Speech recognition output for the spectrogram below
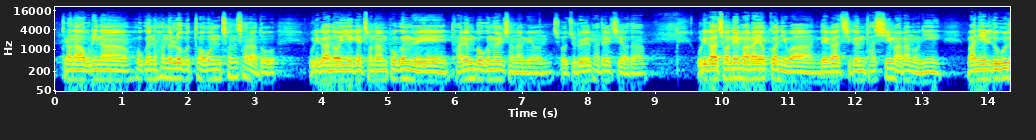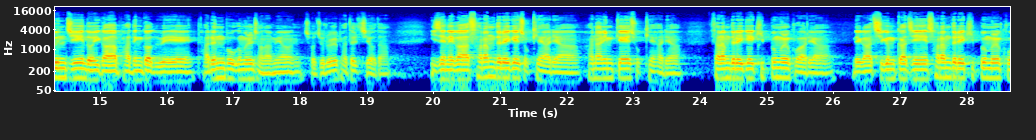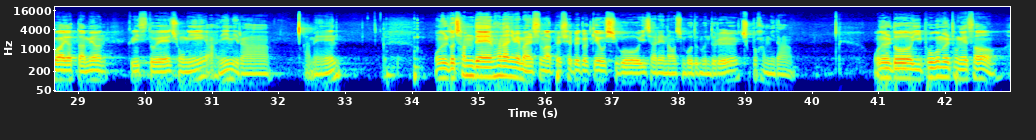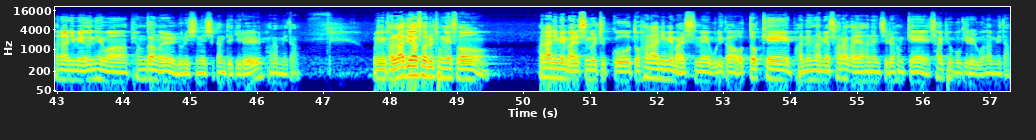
그러나 우리나 혹은 하늘로부터 온 천사라도 우리가 너희에게 전한 복음 외에 다른 복음을 전하면 저주를 받을지어다. 우리가 전에 말하였거니와 내가 지금 다시 말하노니 만일 누구든지 너희가 받은 것 외에 다른 복음을 전하면 저주를 받을지어다. 이제 내가 사람들에게 좋게 하랴 하나님께 좋게 하랴 사람들에게 기쁨을 구하랴 내가 지금까지 사람들의 기쁨을 구하였다면 그리스도의 종이 아니니라. 아멘. 오늘도 참된 하나님의 말씀 앞에 새벽을 깨우시고 이 자리에 나오신 모든 분들을 축복합니다. 오늘도 이 복음을 통해서 하나님의 은혜와 평강을 누리시는 시간 되기를 바랍니다. 우리는 갈라디아서를 통해서 하나님의 말씀을 듣고 또 하나님의 말씀에 우리가 어떻게 반응하며 살아가야 하는지를 함께 살펴보기를 원합니다.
